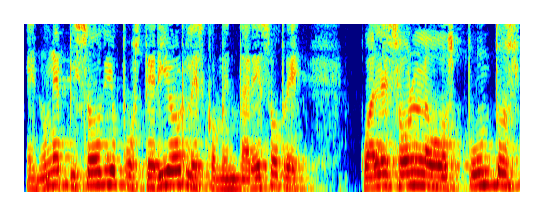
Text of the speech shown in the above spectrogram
En un episodio posterior les comentaré sobre cuáles son los puntos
